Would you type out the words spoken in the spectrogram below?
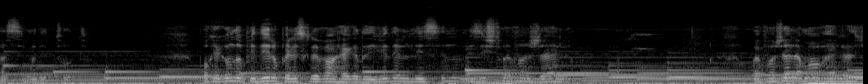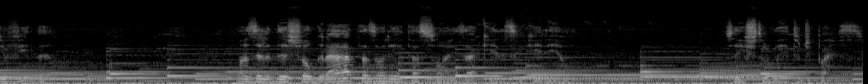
acima de tudo. Porque quando pediram para ele escrever uma regra de vida, ele disse: não existe o Evangelho. O Evangelho é a maior regra de vida. Mas ele deixou gratas orientações àqueles que queriam ser instrumento de paz.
